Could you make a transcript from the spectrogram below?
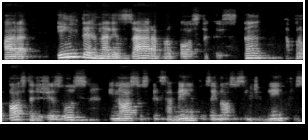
para internalizar a proposta cristã, a proposta de Jesus em nossos pensamentos, em nossos sentimentos,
